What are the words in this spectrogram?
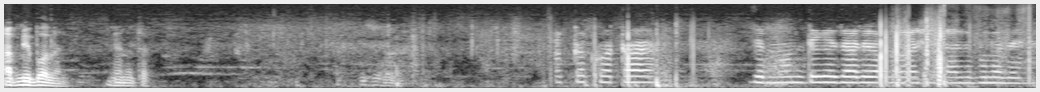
আপনি বলেন এখানে থাক। একটা কথা যে মন থেকে যারে ভালোবাসে তাহলে বলা যায় না।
